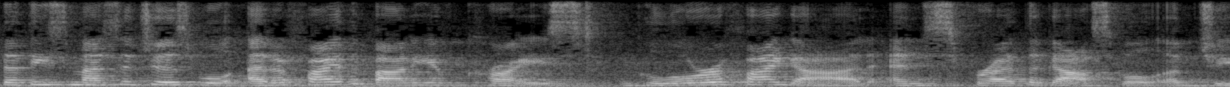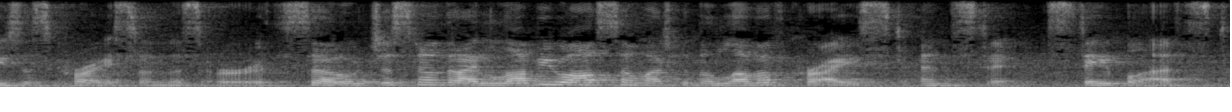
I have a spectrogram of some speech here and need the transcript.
that these messages will edify the body of Christ, glorify God, and spread the gospel of Jesus Christ on this earth. So just know that I love you all so much with the love of Christ and stay, stay blessed.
